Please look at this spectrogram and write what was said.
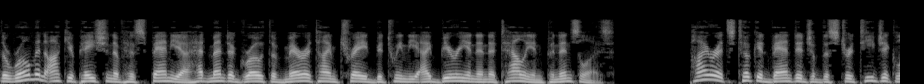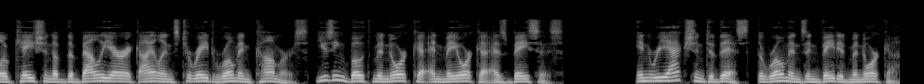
The Roman occupation of Hispania had meant a growth of maritime trade between the Iberian and Italian peninsulas. Pirates took advantage of the strategic location of the Balearic Islands to raid Roman commerce, using both Minorca and Majorca as bases. In reaction to this, the Romans invaded Minorca.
